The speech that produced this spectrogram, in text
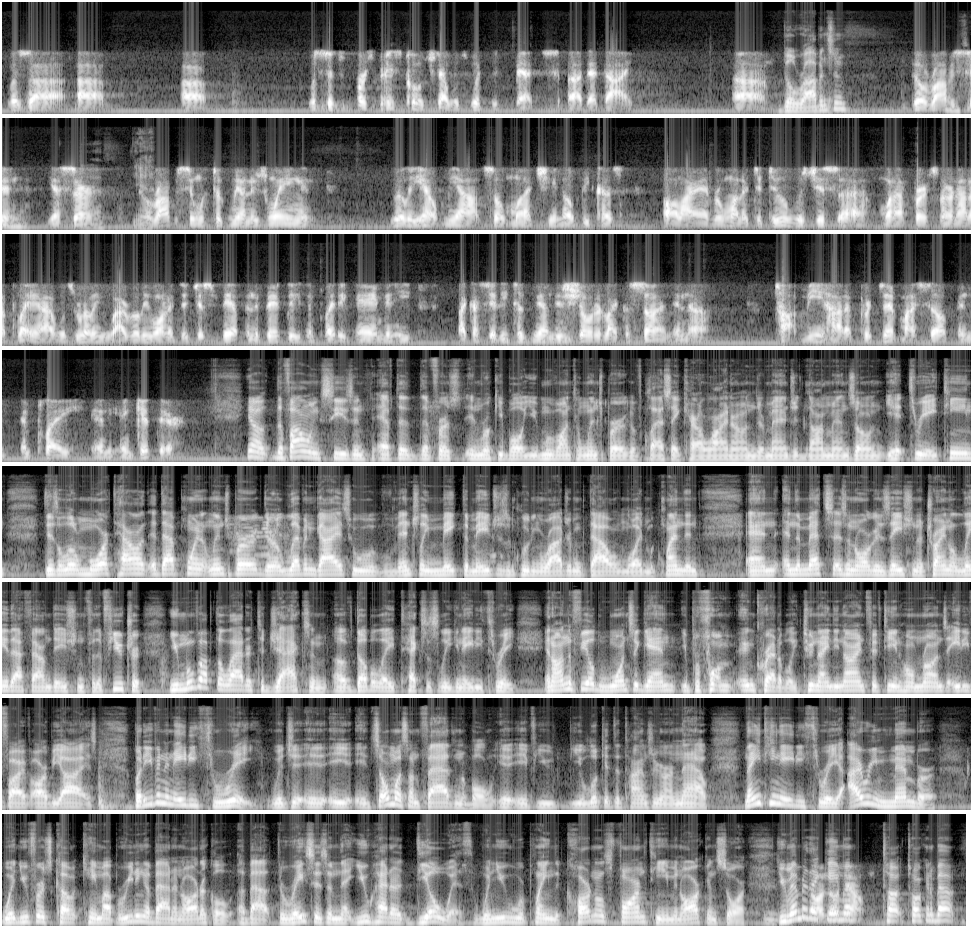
was uh, uh, uh, was the first base coach that was with the Mets uh, that died. Uh, Bill Robinson. Bill Robinson, yes, sir. Yeah. Yeah. Bill Robinson took me on his wing and really helped me out so much, you know, because all I ever wanted to do was just uh, when I first learned how to play, I was really I really wanted to just stay up in the big leagues and play the game. And he, like I said, he took me on his shoulder like a son and uh, taught me how to present myself and, and play and, and get there you know, the following season, after the first in rookie ball, you move on to Lynchburg of Class A Carolina under manager Don Manzone. You hit 318. There's a little more talent at that point at Lynchburg. There are 11 guys who will eventually make the majors, including Roger McDowell and Lloyd McClendon. And, and the Mets, as an organization, are trying to lay that foundation for the future. You move up the ladder to Jackson of Double A Texas League in 83. And on the field, once again, you perform incredibly 299, 15 home runs, 85 RBIs. But even in 83, which is it's almost unfathomable if you, you look at the times we are in now. 1983, I remember when you first came up reading about an article about the racism that you had to deal with when you were playing the Cardinals farm team in Arkansas. Do you remember that oh, game no I'm talking about?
